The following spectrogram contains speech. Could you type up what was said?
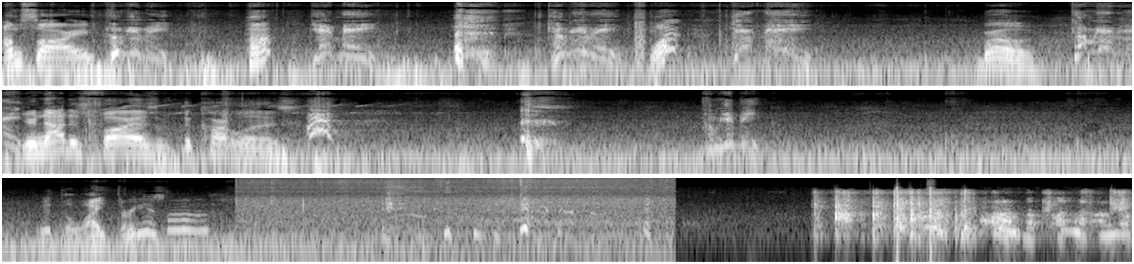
I'm sorry. Come get me. Huh? Get me. Come get me. What? Get me. Bro, Come get me. you're not as far as the cart was. Come get me. With the white three or something?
